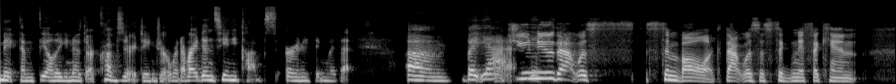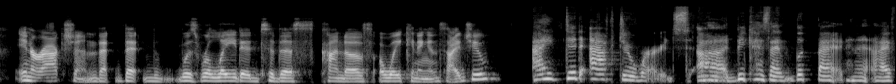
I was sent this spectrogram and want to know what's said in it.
make them feel, you know, their cubs are in danger or whatever. I didn't see any cubs or anything with it. Um, but yeah, but you it, knew that was symbolic. That was a significant interaction that that was related to this kind of awakening inside you. I did afterwards uh, mm-hmm. uh, because I looked back and I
